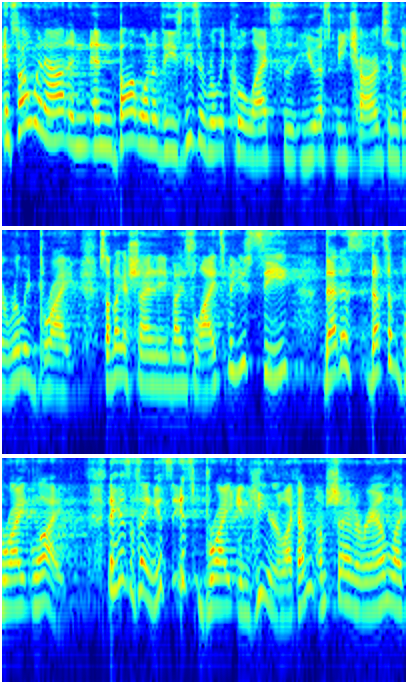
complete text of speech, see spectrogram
And so I went out and, and bought one of these. These are really cool lights, the USB charge, and they're really bright. So I'm not gonna shine anybody's lights, but you see, that is that's a bright light. Now here's the thing, it's, it's bright in here. Like I'm, I'm shining around, like,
